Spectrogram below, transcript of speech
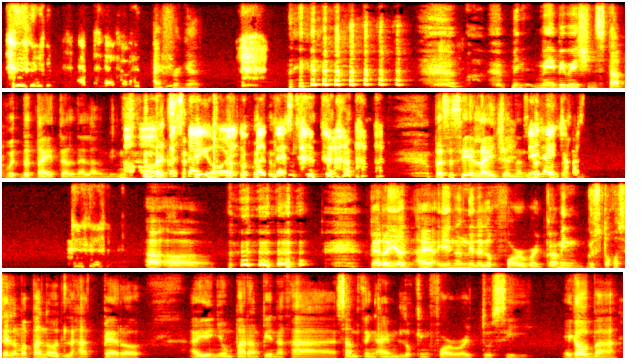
I forgot. Maybe we should stop with the title na lang minsan. Oo, next basta time. yun, yung contestant. Basta si Elijah na. si Elijah kasi. Oo. pero yun, ay, yun ang nilook forward ko. I mean, gusto ko sila mapanood lahat, pero ayun yung parang pinaka something I'm looking forward to see. Ikaw ba?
